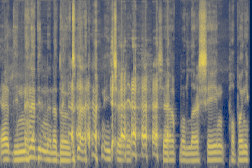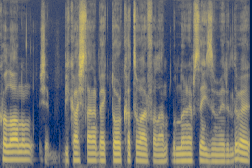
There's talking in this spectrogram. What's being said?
ya dinlene dinlene dövdüler. Yani hiç öyle şey yapmadılar. Şeyin Papa Nikolaou'nun şey, birkaç tane backdoor katı var falan. Bunların hepsine izin verildi ve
